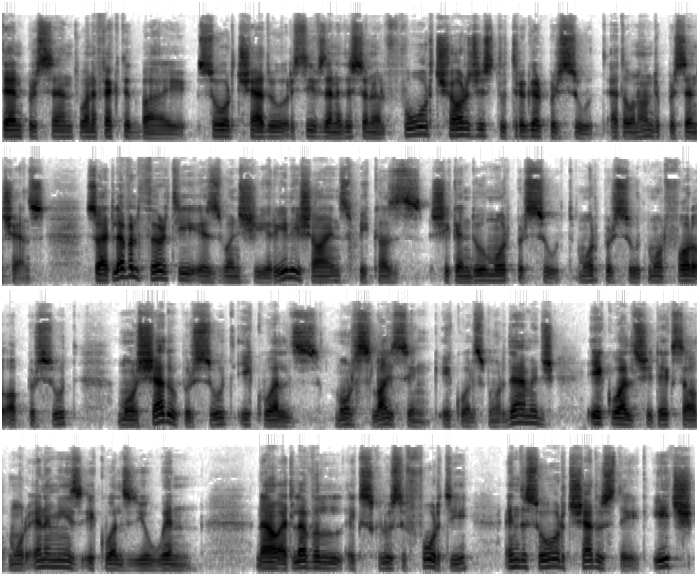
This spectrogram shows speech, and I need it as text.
10% when affected by Sword Shadow receives an additional 4 charges to trigger pursuit at a 100% chance. So at level 30 is when she really shines because she can do more pursuit, more pursuit, more follow up pursuit, more shadow pursuit equals more slicing, equals more damage, equals she takes out more enemies, equals you win. Now at level exclusive 40, in the sword shadow state, each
